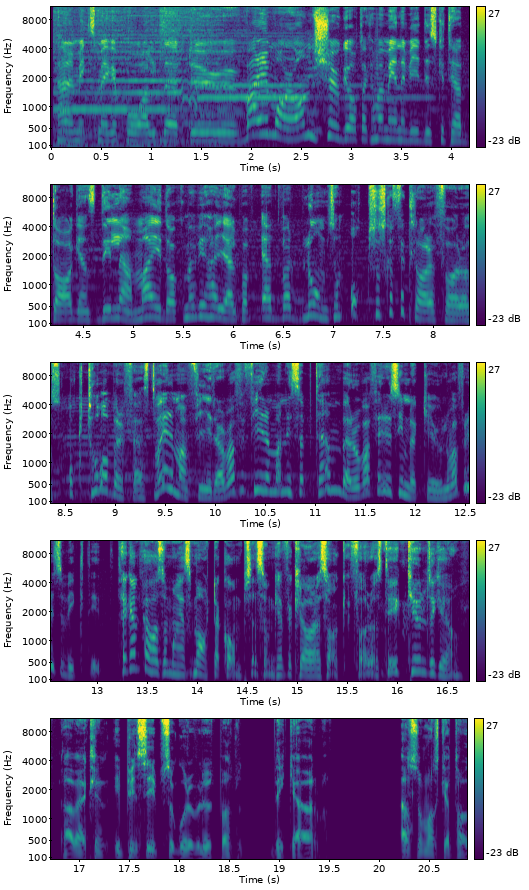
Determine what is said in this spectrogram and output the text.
Här är Mix Megapol där du varje morgon 28 kan vara med när vi diskuterar dagens dilemma. Idag kommer vi ha hjälp av Edvard Blom som också ska förklara för oss oktoberfest. Vad är det man firar? Varför firar man i september? Och varför är det så himla kul? Och varför är det så viktigt? Tänk att vi har så många smarta kompisar som kan förklara saker för oss. Det är kul tycker jag. Ja, verkligen. I princip så går det väl ut på att dricka öl, va? Alltså om man ska ta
